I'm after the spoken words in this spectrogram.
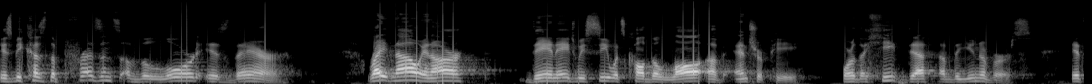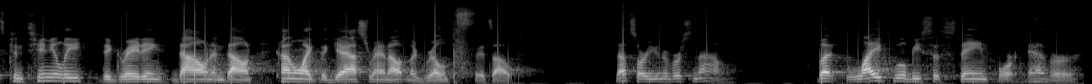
is because the presence of the Lord is there. Right now, in our day and age, we see what's called the law of entropy or the heat death of the universe. It's continually degrading down and down, kind of like the gas ran out in the grill and poof, it's out. That's our universe now. But life will be sustained forever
